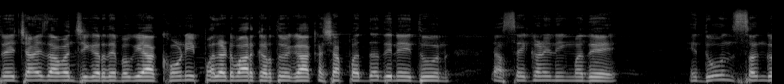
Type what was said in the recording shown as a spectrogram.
त्रेचाळीस धावांची गरज आहे. बघूया कोणी पलटवार करतोय का कशा पद्धतीने इथून या सेकंड इनिंगमध्ये हे दोन संघ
